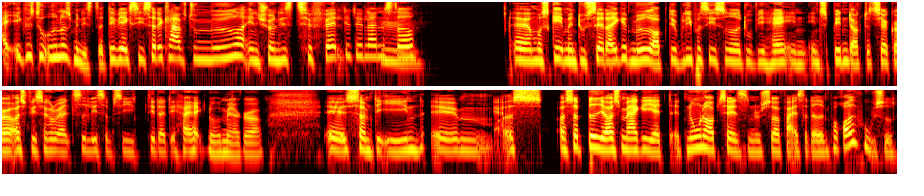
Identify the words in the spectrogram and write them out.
Ej, ikke hvis du er udenrigsminister, det vil jeg ikke sige. Så er det klart, hvis du møder en journalist tilfældigt et eller andet mm. sted, Øh, måske, men du sætter ikke et møde op. Det er jo lige præcis sådan noget, du vil have en, en spindoktor til at gøre. Også fordi så kan du altid ligesom sige, det der, det har jeg ikke noget med at gøre. Øh, som det ene. Øh, ja. og, og så bed jeg også mærke i, at, at nogle af optagelserne så faktisk er lavet på Rådhuset,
